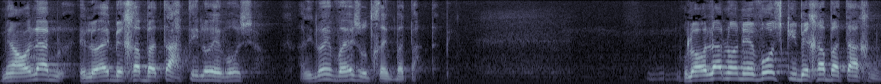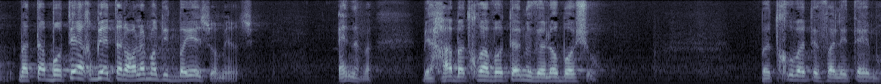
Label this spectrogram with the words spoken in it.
מעולם, אלוהי בך בטחתי, לא אבושה. אני לא אבייש אותך אם בטחת בי. ולעולם לא נאבוש כי בך בטחנו. אם אתה בוטח בי, אתה לעולם לא תתבייש, אומר השם. אין דבר. בך בטחו אבותינו ולא בושו. בטחו ותפלטמו.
